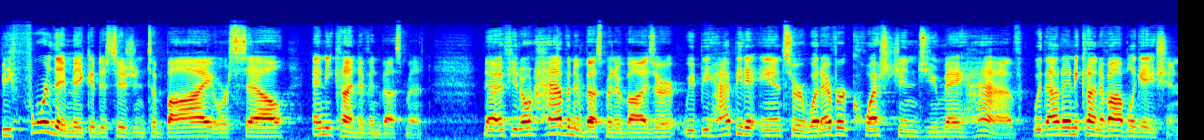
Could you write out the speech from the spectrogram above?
before they make a decision to buy or sell any kind of investment. Now, if you don't have an investment advisor, we'd be happy to answer whatever questions you may have without any kind of obligation.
